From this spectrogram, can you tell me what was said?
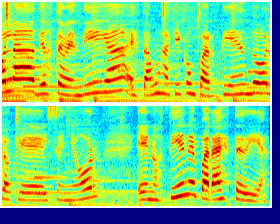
Hola, Dios te bendiga. Estamos aquí compartiendo lo que el Señor eh, nos tiene para este día.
